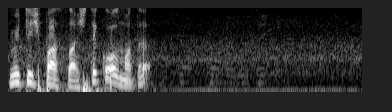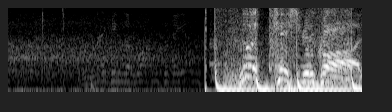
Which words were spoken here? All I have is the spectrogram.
Müthiş paslaştık. Olmadı. Müthiş bir gol.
